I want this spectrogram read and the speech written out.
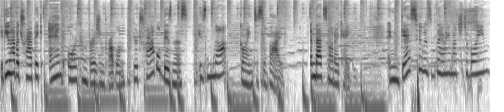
If you have a traffic and or conversion problem, your travel business is not going to survive. And that's not okay. And guess who is very much to blame?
